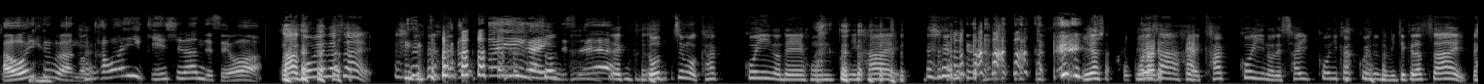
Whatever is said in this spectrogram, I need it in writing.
青い風は、あの、はい可愛い禁止なんですよ。かあ、ごめんなさい。っこいいがいいんですね。えどっちもかっこいいので、本当に、はい。皆さん、皆さん、はい、かっこいいので、最高にかっこいいので見てください。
